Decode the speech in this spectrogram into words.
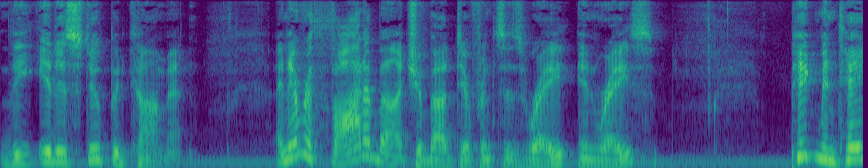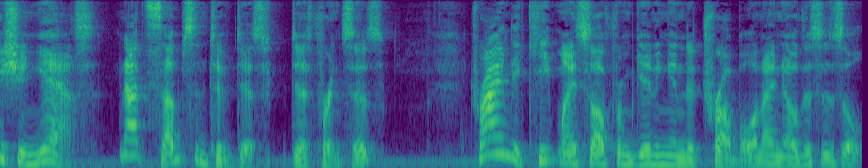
the it is stupid comment. I never thought much about differences in race. Pigmentation, yes, not substantive dis- differences. Trying to keep myself from getting into trouble, and I know this is a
